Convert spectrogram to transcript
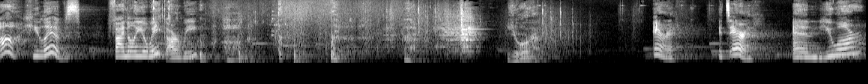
ah, he lives. Finally awake, are we? You're. Aerith. It's Aerith. And you are?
